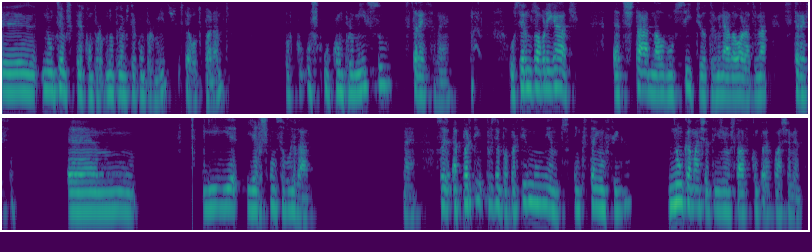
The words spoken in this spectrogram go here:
Uh, não temos que ter não podemos ter compromissos, isto é outro parâmetro, porque o, o compromisso estressa, não é? o sermos obrigados a estar em algum sítio a determinada hora, a determinada, estressa. Um, ehm, e, e, a responsabilidade. É? Ou seja, a partir, por exemplo, a partir do momento em que se tem um filho, nunca mais atinge um estado de completo relaxamento.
